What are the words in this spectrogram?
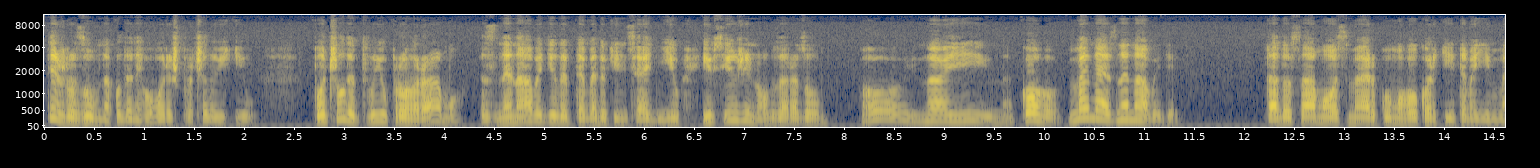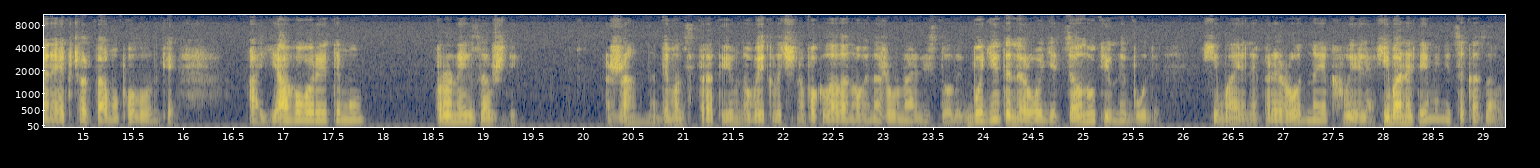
Ти ж розумна, коли не говориш про чоловіків. Почули б твою програму, зненавиділи б тебе до кінця днів і всіх жінок заразом. Ой, наївна. Кого? Мене зненавидять. Та до самого смерку мого кортітиме їм мене, як чортам ополонки. А я говоритиму про них завжди. Жанна демонстративно виклично поклала ноги на журнальний столик, бо діти не родяться, онуків не буде. Хіба я не природна, як хвиля? Хіба не ти мені це казала?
